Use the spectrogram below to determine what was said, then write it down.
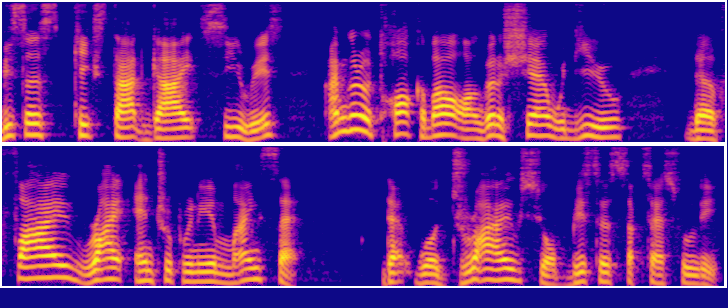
business kickstart guide series I'm going to talk about or I'm going to share with you the five right entrepreneur mindset that will drive your business successfully.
